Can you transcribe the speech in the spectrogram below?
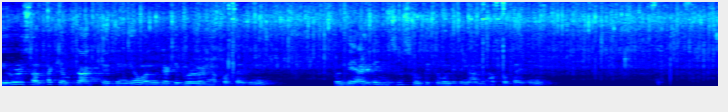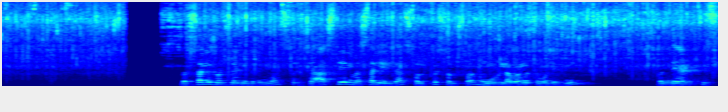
ಈರುಳ್ಳಿ ಸ್ವಲ್ಪ ಕೆಂಪಾಗ್ತಿದ್ದಂಗೆ ಒಂದು ಗಡ್ಡೆ ಬೆಳ್ಳುಳ್ಳಿ ಹಾಕ್ಕೊಳ್ತಾ ಇದ್ದೀನಿ. ಒಂದು ಎರಡು ಇಂಚು ಶುಂಠಿ ತೊಗೊಂಡಿದ್ದೀನಿ, ಅದನ್ನು ಹಾಕ್ಕೊಳ್ತಾ ಇದ್ದೀನಿ. ಮಸಾಲೆ ಸ್ವಲ್ಪ ಜಾಸ್ತಿ ಏನು ಮಸಾಲೆ ಇಲ್ಲ, ಸ್ವಲ್ಪ ಸ್ವಲ್ಪ ಮೂರು ಲವಂಗ ತೊಗೊಂಡಿದ್ದೀನಿ. ಒಂದು ಎರಡು ಪೀಸ್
